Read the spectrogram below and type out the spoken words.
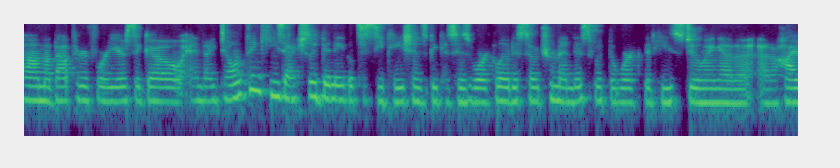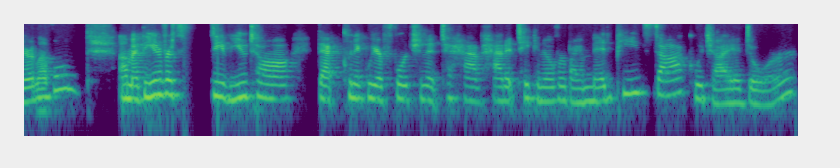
um, about three or four years ago. And I don't think he's actually been able to see patients because his workload is so tremendous with the work that he's doing at a, at a higher level. Um, at the University of Utah, that clinic, we are fortunate to have had it taken over by a MedPeds doc, which I adore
